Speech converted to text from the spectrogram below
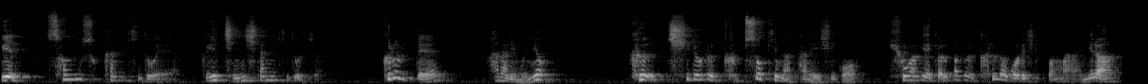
이게 성숙한 기도예요. 그게 진실한 기도죠. 그럴 때 하나님은요, 그 치료를 급속히 나타내시고 흉하게 결박을 클러버리실 뿐만 아니라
